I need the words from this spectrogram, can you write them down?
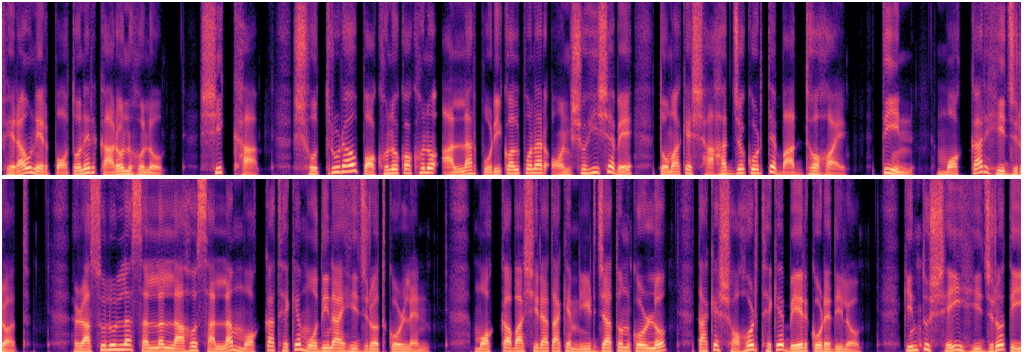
ফেরাউনের পতনের কারণ হল, শিক্ষা। শত্রুরাও কখনো কখনো আল্লাহর পরিকল্পনার অংশ হিসেবে তোমাকে সাহায্য করতে বাধ্য হয়। তিন, মক্কার হিজরত। রাসূলুল্লাহ সাল্লাল্লাহ সাল্লাম মক্কা থেকে মদিনায় হিজরত করলেন। মক্কাবাসীরা তাকে নির্যাতন করল, তাকে শহর থেকে বের করে দিল। কিন্তু সেই হিজরতই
